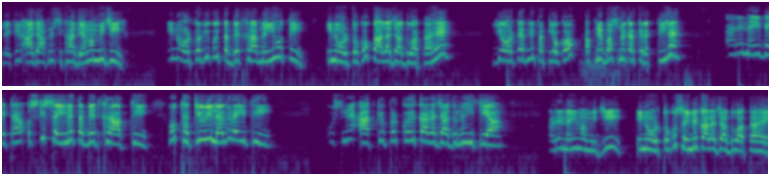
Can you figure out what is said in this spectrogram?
लेकिन आज आपने सिखा दिया मम्मी जी। इन औरतों की कोई तबीयत खराब नहीं होती। इन औरतों को काला जादू आता है। ये औरतें अपने पतियों को अपने बस में करके रखती है। अरे नहीं बेटा उसकी सही में तबीयत खराब थी। वो थकी हुई लग रही थी। उसने आपके ऊपर कोई काला जादू नहीं किया। अरे नहीं मम्मी जी इन औरतों को सही में काला जादू आता है।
